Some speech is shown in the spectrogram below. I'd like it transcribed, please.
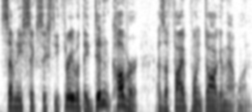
76 63, but they didn't cover as a five point dog in that one.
